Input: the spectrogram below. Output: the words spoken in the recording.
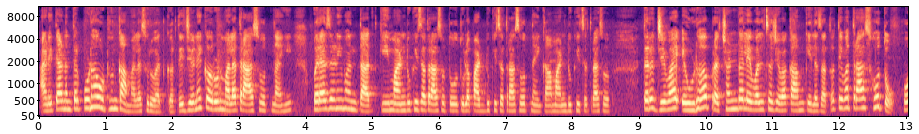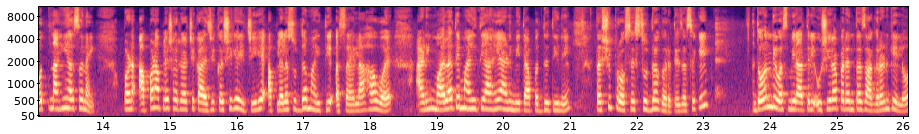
आणि त्यानंतर पुन्हा उठून कामाला सुरुवात करते. जेणेकरून मला त्रास होत नाही. बऱ्याच जणी म्हणतात की मांडुखीचा त्रास होतो तुला पाठदुखीचा त्रास होत नाही का? मांडुखीचा त्रास होत तर जेव्हा एवढं प्रचंड लेवलचं जेव्हा काम केलं जातं तेव्हा त्रास होतो. होत नाही असं नाही. पण आपण आपल्या शरीराची काळजी कशी घ्यायची हे आपल्याला सुद्धा माहिती असायला हवं आहे आणि मला ते माहिती आहे आणि मी त्या पद्धतीने तशी प्रोसेससुद्धा करते. जसं की दोन दिवस मी रात्री उशिरापर्यंत जागरण केलं.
